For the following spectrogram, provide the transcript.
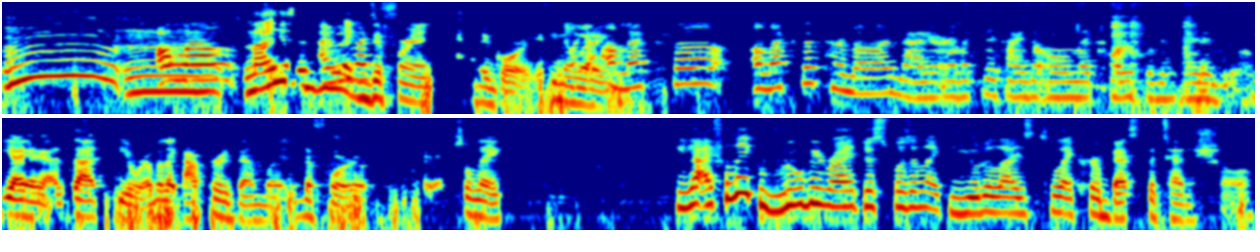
Mm, mm, Oh, well, Nia's in I mean, like, like- different category, if you know Like, what I mean. Alexa, Alexa, Carmella, and Nia are like they kind of own like horsewomen kind of deal. yeah, yeah, yeah, that era. But like after them was the four. So like, yeah, I feel like Ruby Riott just wasn't like utilized to like her best potential.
